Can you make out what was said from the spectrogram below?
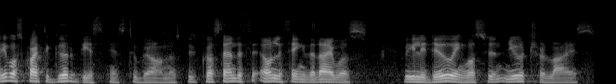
It was quite a good business, to be honest, because then the th- only thing that I was really doing was to neutralize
